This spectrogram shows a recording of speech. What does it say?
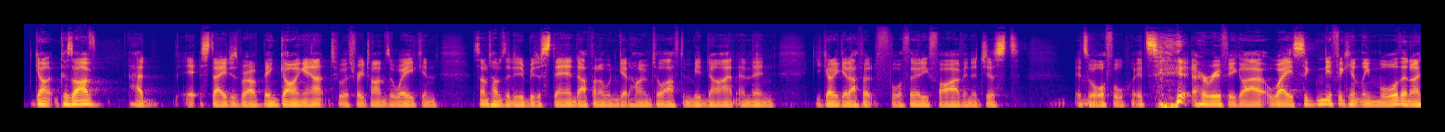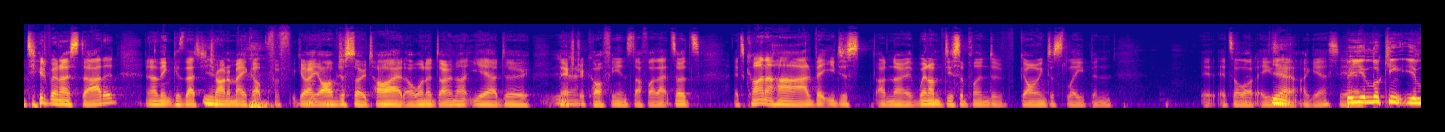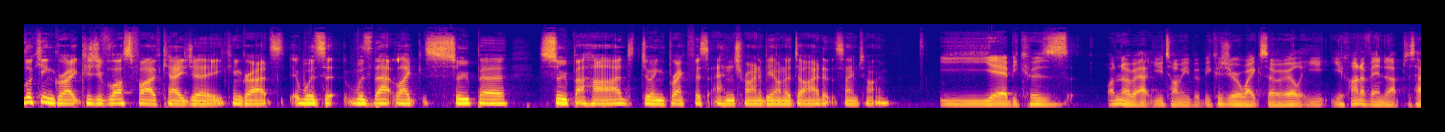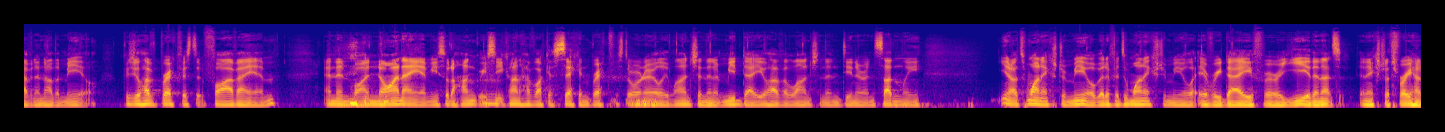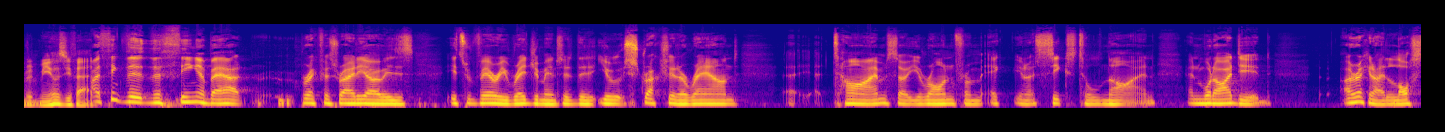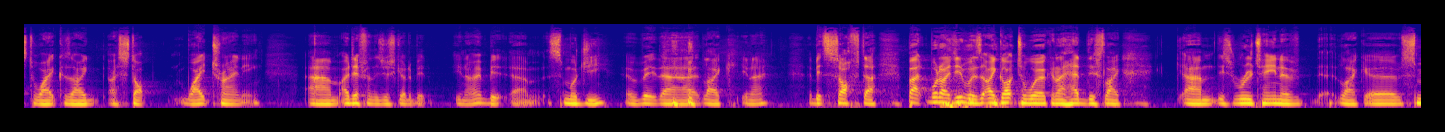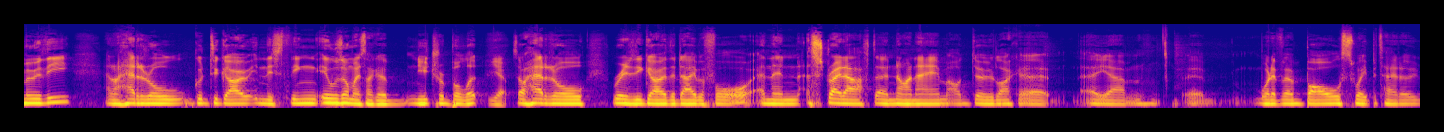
go because I've had stages where I've been going out two or three times a week, and sometimes I did a bit of stand up, and I wouldn't get home till after midnight, and then you got to get up at four thirty five, and it just it's awful. It's horrific. I weigh significantly more than I did when I started, and I think because that's you're trying to make up for going. Oh, I'm just so tired. I want a donut. Yeah, I do. An extra coffee and stuff like that. So it's it's kind of hard, but you just I don't know when I'm disciplined of going to sleep and. It, it's a lot easier, Yeah. I guess. Yeah. But you're looking you're looking great because you've lost five kg. Congrats. Was was that like super super hard doing breakfast and trying to be on a diet at the same time? Yeah, because I don't know about you, Tommy, but because you're awake so early, you, you kind of end up just having another meal because you'll have breakfast at 5 a.m. and then by 9 a.m. you're sort of hungry. So you kind of have like a second breakfast or an early lunch. And then at midday you'll have a lunch and then dinner. And suddenly, you know, it's one extra meal. But if it's one extra meal every day for a year, then that's an extra 300 meals you've had. I think the the thing about breakfast radio is it's very regimented. That you're structured around uh, time, so you're on from eh, you know six till nine. And what I did, I reckon I lost weight because I I stopped weight training. Um, I definitely just got a bit you know a bit um, smudgy, a bit uh, like you know a bit softer. But what I did was I got to work and I had this like um, this routine of like a smoothie, and I had it all good to go in this thing. It was almost like a NutriBullet. Yep. So I had it all ready to go the day before, and then straight after nine a.m. I'll do like a a um a whatever bowl sweet potato.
